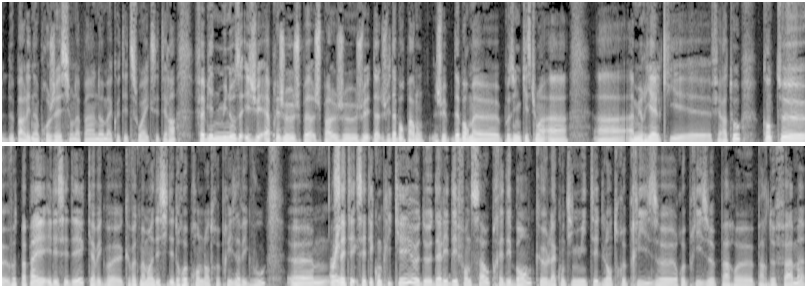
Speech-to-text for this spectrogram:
de parler d'un projet si on n'a pas un homme à côté de soi, etc. Fabienne Munoz et je vais après je je, je, je, je vais je vais d'abord pardon je vais d'abord me poser une question à, à, à Muriel qui est Ferrato. Quand votre papa est est décédé, qu'avec que votre maman a décidé de reprendre l'entreprise avec vous. Euh, ça, a été, ça a été compliqué euh, d'aller défendre ça auprès des banques, euh, la continuité de l'entreprise reprise par par deux femmes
